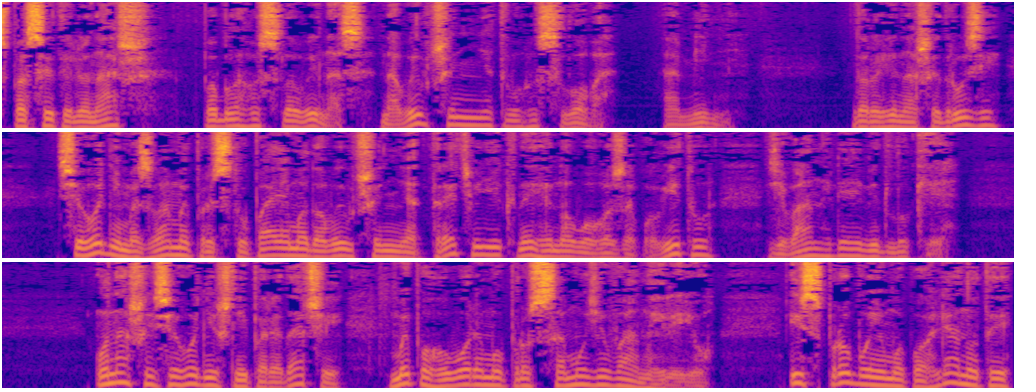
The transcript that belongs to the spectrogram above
Спасителю наш, поблагослови нас на вивчення Твого Слова. Амінь. Дорогі наші друзі. Сьогодні ми з вами приступаємо до вивчення третьої книги Нового заповіту Євангелія від Луки. У нашій сьогоднішній передачі ми поговоримо про саму Євангелію і спробуємо поглянути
